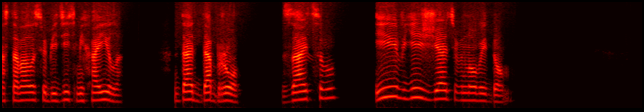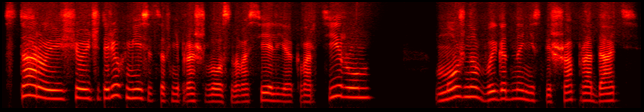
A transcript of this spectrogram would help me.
Оставалось убедить Михаила, дать добро Зайцеву и въезжать в новый дом. Старую еще и четырех месяцев не прошло с новоселья квартиру, можно выгодно не спеша продать,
